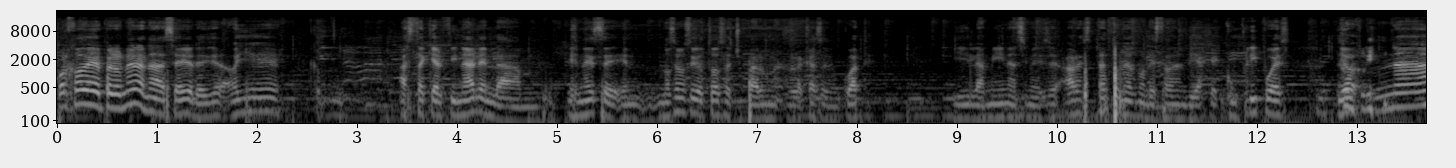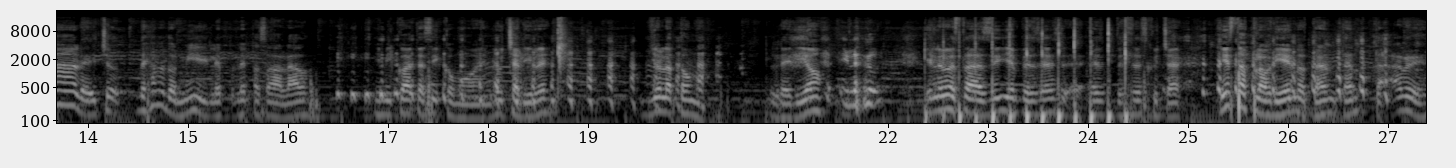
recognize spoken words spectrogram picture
Por joder, pero no era nada serio, le decía, oye, ¿cómo?". Hasta que al final en la, en ese, en- nos hemos ido todos a chupar una- a la casa de un cuate. Y la mina así me dice, ahora tanto me has molestado en el viaje, cumplí pues. Yo, no, le he dicho, déjame dormir y le, le he pasado al lado. Y mi cuate así como en lucha libre, yo la tomo. Le dio. Y luego, Y luego estaba así y empecé, a- empecé a escuchar. ¿Quién está aplaudiendo tan, tan tarde?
